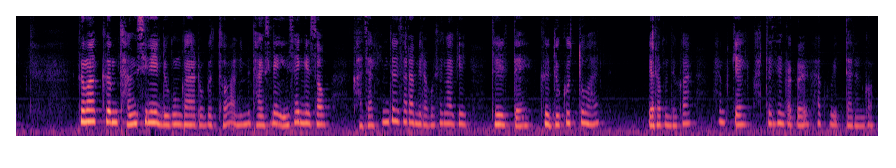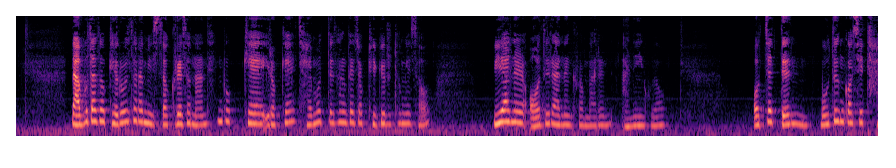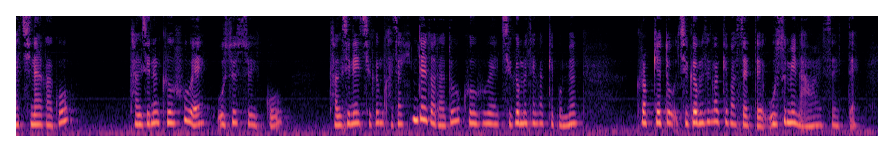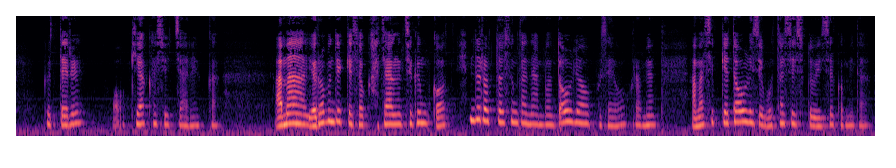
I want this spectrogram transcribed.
그만큼 당신이 누군가로부터 아니면 당신의 인생에서 가장 힘든 사람이라고 생각이 들 때 그 누구 또한 여러분들과 함께 같은 생각을 하고 있다는 것. 나보다 더 괴로운 사람이 있어. 그래서 난 행복해. 이렇게 잘못된 상대적 비교를 통해서 위안을 얻으라는 그런 말은 아니고요. 어쨌든 모든 것이 다 지나가고 당신은 그 후에 웃을 수 있고 당신이 지금 가장 힘들더라도 그 후에 지금을 생각해 보면 그렇게 또 지금 생각해 봤을 때 웃음이 나왔을 때 그때를 어, 기약할 수 있지 않을까. 아마 여러분들께서 가장 지금껏 힘들었던 순간을 한번 떠올려 보세요. 그러면 아마 쉽게 떠올리지 못하실 수도 있을 겁니다.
